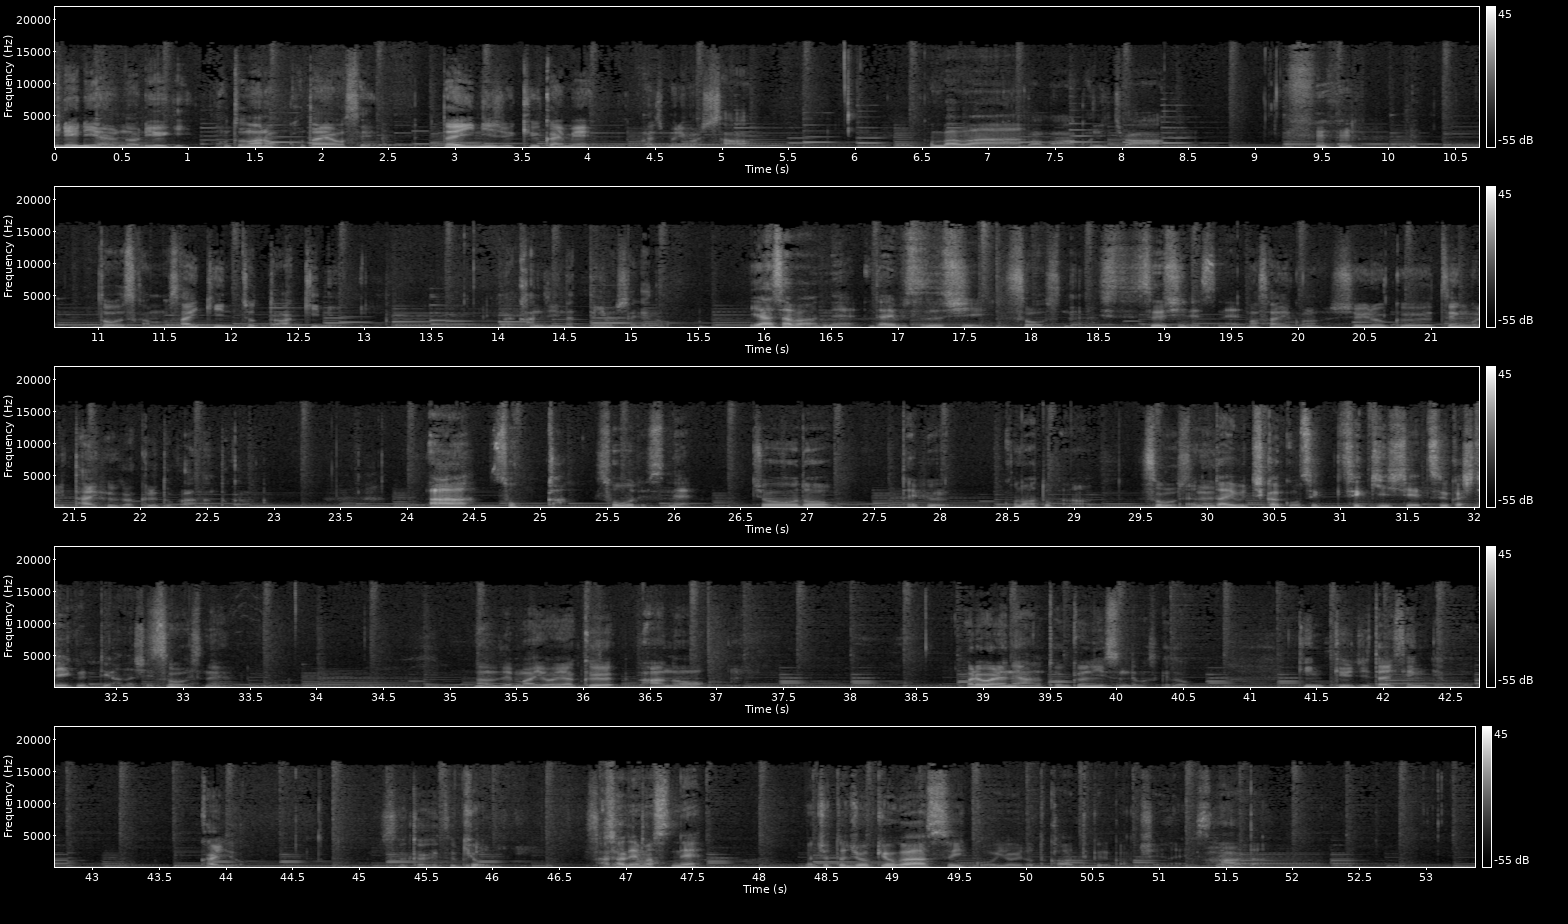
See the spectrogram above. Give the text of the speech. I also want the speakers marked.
Speaker 1: ミレニアルの流儀大人の答え合わせ第29回目始まりました
Speaker 2: こんばん
Speaker 1: こん
Speaker 2: は。
Speaker 1: ばんはこんにちは どうですか？もう最近ちょっと秋にな感じになってきましたけど
Speaker 2: いや、朝晩ね、だいぶ涼しい、
Speaker 1: そうですね
Speaker 2: 涼しいですね。
Speaker 1: まさにこの収録前後に台風が来るとかなんとか
Speaker 2: ああ、そっか。そうですね。ちょうど台風、この後かな？
Speaker 1: そうですね
Speaker 2: だいぶ近くを接接近して通過していくっていう話です。
Speaker 1: そうですねなのでまあようやくあの我々ねあの東京に住んでますけど緊急事態宣言も解除数ヶ月ぶりにさ
Speaker 2: されますね。まあ、ちょっと状況が明日以降いろいろと変わってくるかもしれないですね、
Speaker 1: はい
Speaker 2: また。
